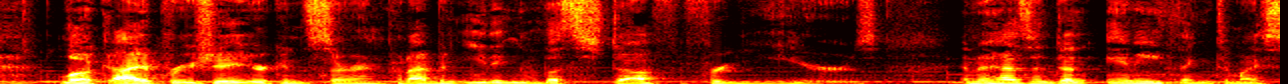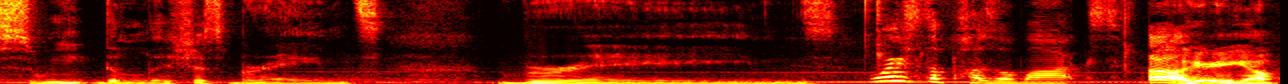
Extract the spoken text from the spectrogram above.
Look, I appreciate your concern, but I've been eating the stuff for years, and it hasn't done anything to my sweet, delicious brains. Brains. Where's the puzzle box? Oh, here you go.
